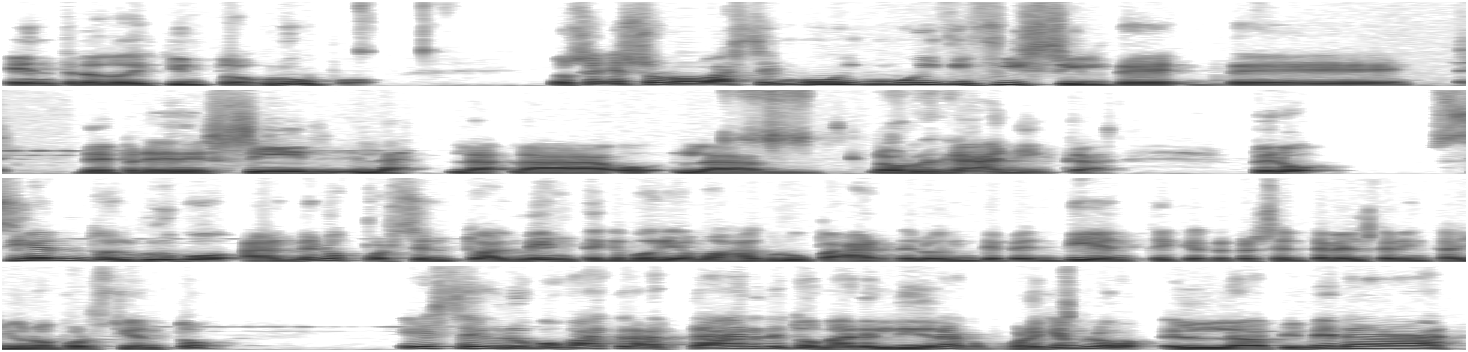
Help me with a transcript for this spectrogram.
entre los distintos grupos. Entonces, eso lo hace muy, muy difícil de, predecir la, orgánica. Pero siendo el grupo, al menos porcentualmente, que podríamos agrupar de los independientes que representan el 31%, ese grupo va a tratar de tomar el liderazgo. Por ejemplo, la primera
